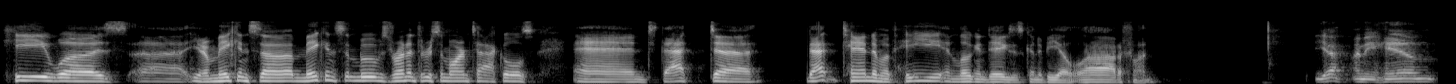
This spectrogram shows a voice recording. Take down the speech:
He was, uh, you know, making some making some moves, running through some arm tackles, and that uh, that tandem of he and Logan Diggs is going to be a lot of fun. Yeah, I mean him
